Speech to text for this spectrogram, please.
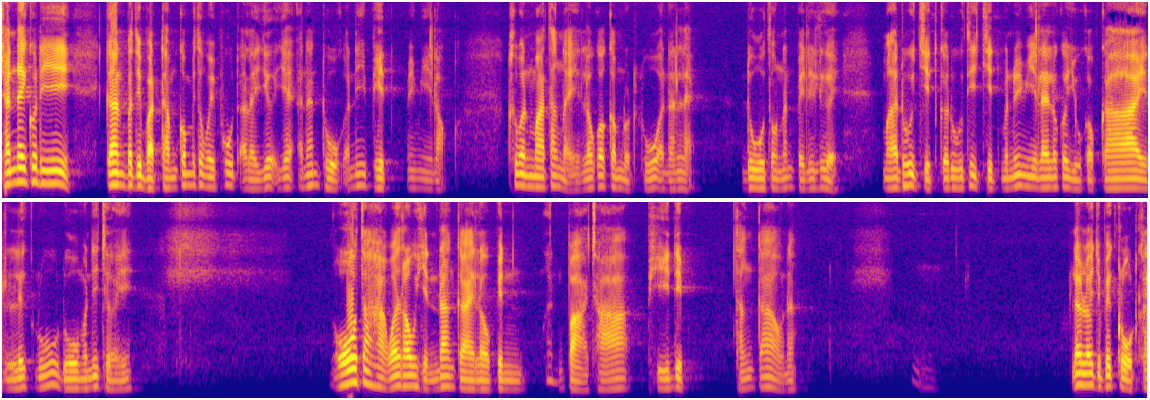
ฉันใดก็ดี การปฏิบัติธรรมก็ไม่ต้องไปพูดอะไรเยอะแยะ อันนั้นถูกอันนี้ผิดไม่มีหรอก คือมันมาทางไหน เราก็กำหนดรู้อันนั้นแหละ ดูตรงนั้นไปเรื่อยๆ มาดูจิตก็ดูที่จิต มันไม่มีอะไรเราก็อยู่กับกาย ลึกรู้ดูมันเฉยโอ้ถ้าหากว่าเราเห็นร่างกายเราเป็นเหมือนป่าช้าผีดิบทั้งเก้านะ แล้วเราจะไปโกรธใคร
